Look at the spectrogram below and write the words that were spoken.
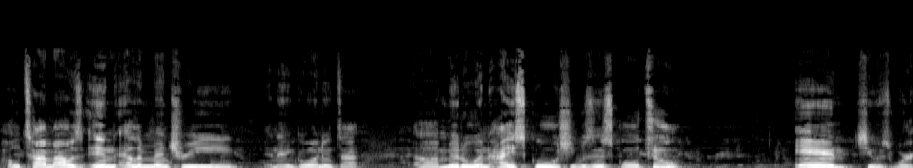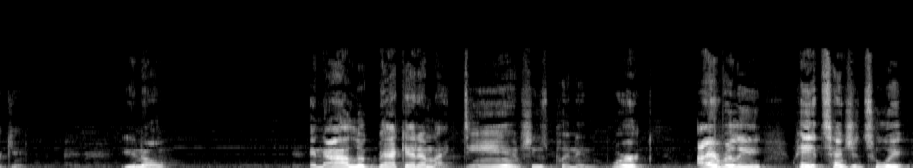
Whole time I was in elementary and then going into uh, middle and high school, she was in school too. And she was working, you know. And now I look back at him like, damn, she was putting in work. I didn't really pay attention to it.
